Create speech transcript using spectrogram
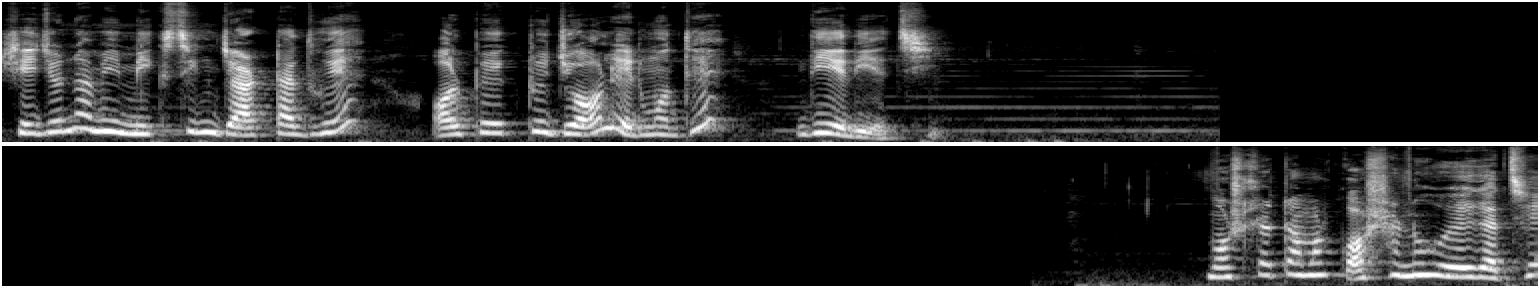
সেই জন্য আমি মিক্সিং জারটা ধুয়ে অল্প একটু জল এর মধ্যে দিয়ে দিয়েছি। মশলাটা আমার কষানো হয়ে গেছে।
